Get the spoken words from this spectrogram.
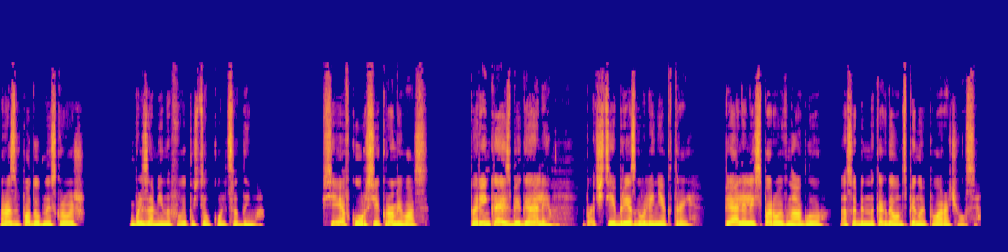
Разве подобное скроешь? Бальзаминов выпустил кольца дыма. Все в курсе, кроме вас. Паренька избегали, почти брезговали некоторые. Пялились порой в наглую, особенно когда он спиной поворачивался.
